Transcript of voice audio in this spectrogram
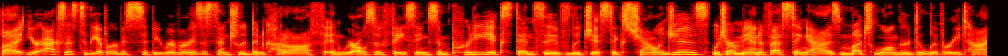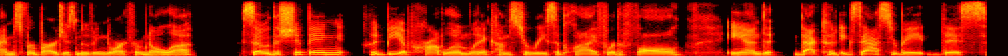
but your access to the upper Mississippi River has essentially been cut off, and we're also facing some pretty extensive logistics challenges, which are manifesting as much longer delivery times for barges moving north from NOLA. So the shipping could be a problem when it comes to resupply for the fall. And that could exacerbate this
